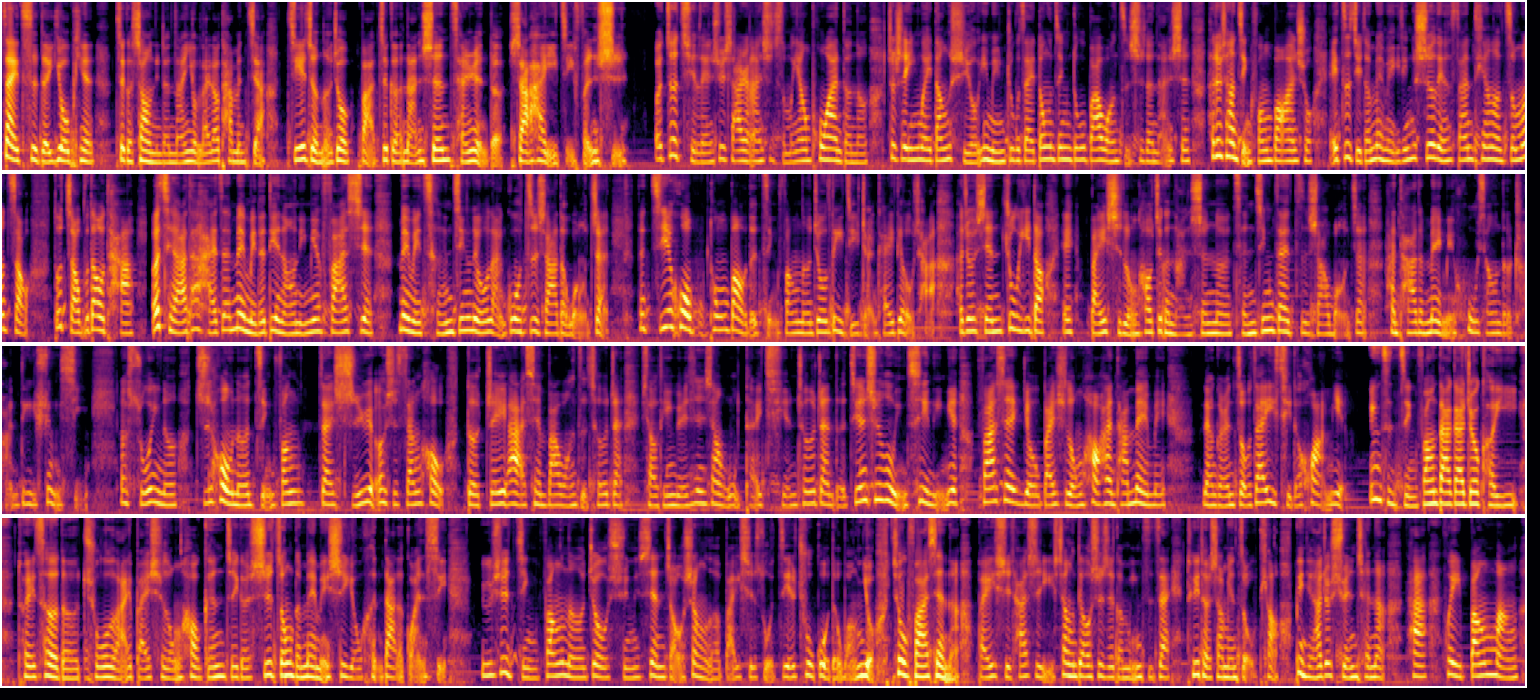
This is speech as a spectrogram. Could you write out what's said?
再次的诱骗这个少女的男友来到他们家，接着呢就把这个男生残忍的杀害以及分尸。而这起连续杀人案是怎么样破案的呢？这是因为当时有一名住在东京都八王子市的男生，他就向警方报案说：“诶，自己的妹妹已经失联三天了，怎么找都找不到她。而且啊，他还在妹妹的电脑里面发现妹妹曾经浏览过自杀的网站。那接获通报的警方呢，就立即展开调查。他就先注意到，诶，白石龙浩这个男生呢，曾经在自杀网站和他的妹妹互相的传。传递讯息，那所以呢，之后呢，警方在十月二十三号的 JR 线八王子车站小田原线上五台前车站的监视录影器里面，发现有白石龙浩和他妹妹两个人走在一起的画面，因此警方大概就可以推测的出来，白石龙浩跟这个失踪的妹妹是有很大的关系。于是警方呢就循线找上了白石所接触过的网友，就发现呢白石他是以上吊式这个名字在 Twitter 上面走跳，并且他就宣称啊他会帮忙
